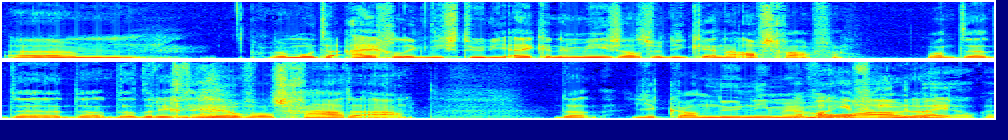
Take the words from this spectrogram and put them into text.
Ehm, we moeten eigenlijk die studie economie zoals we die kennen afschaffen. Want dat, eh, dat, dat richt heel veel schade aan. Dat, je kan nu niet meer Dan maak je vrienden volhouden. mee ook, hè?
